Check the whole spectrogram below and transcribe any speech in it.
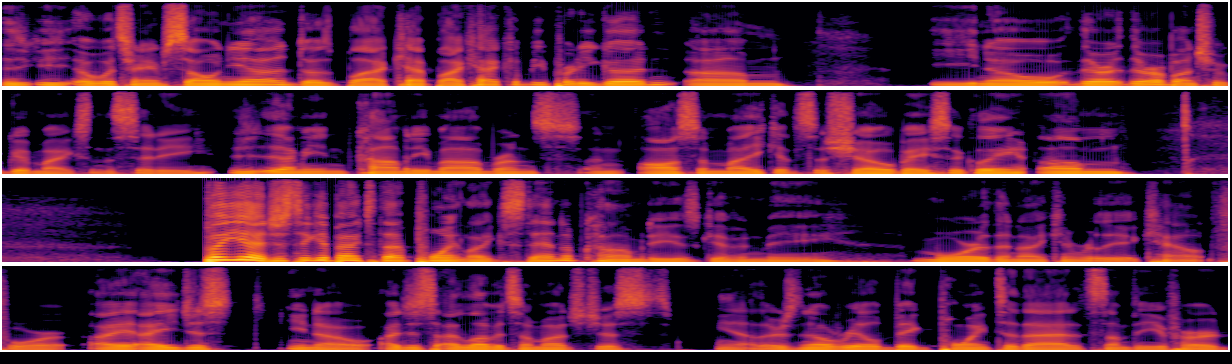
what's her name? Sonia does Black Cat. Black Cat could be pretty good. Um, you know, there there are a bunch of good mics in the city. I mean, Comedy Mob runs an awesome mic. It's a show basically. Um, but yeah, just to get back to that point, like stand up comedy has given me more than I can really account for. I, I just, you know, I just, I love it so much. Just, you know, there's no real big point to that. It's something you've heard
